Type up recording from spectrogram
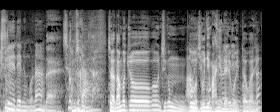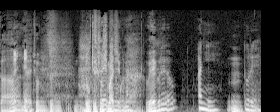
줄여야 되는구나. 네. 슬프다. 자, 남부 쪽은 지금 또 눈이 꼭 많이 내리고 있다고 겁니까? 하니까 네, 좀 눈, 눈길 들어야 조심하시고요. 되는구나. 왜 그래요? 아니 음. 노래.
